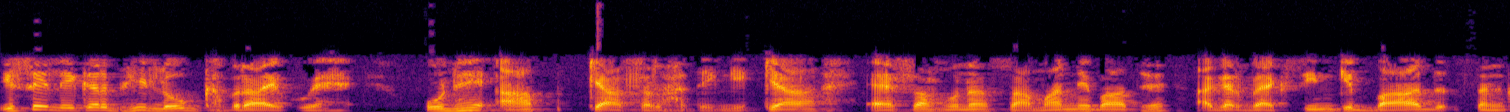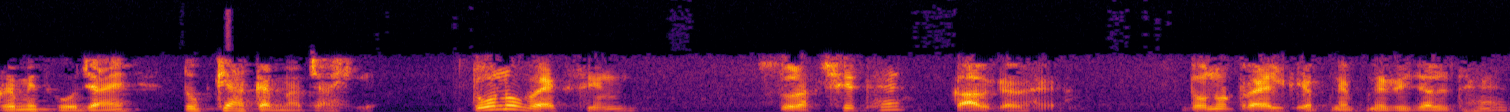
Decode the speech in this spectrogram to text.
इसे लेकर भी लोग घबराए हुए हैं। उन्हें आप क्या सलाह देंगे? क्या ऐसा होना सामान्य बात है? अगर वैक्सीन के बाद संक्रमित हो जाएँ तो क्या करना चाहिए? दोनों वैक्सीन सुरक्षित है, कारगर है। दोनों ट्रायल के अपने अपने रिज़ल्ट हैं।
